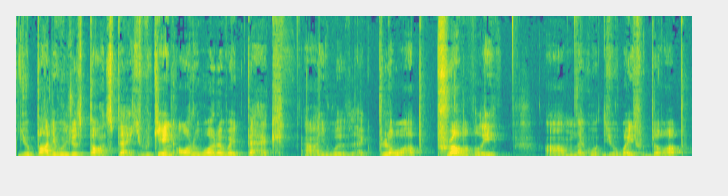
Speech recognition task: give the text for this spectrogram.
your body will just bounce back. You will gain all the water weight back. Uh, you will like blow up probably, um, like your weight will blow up.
